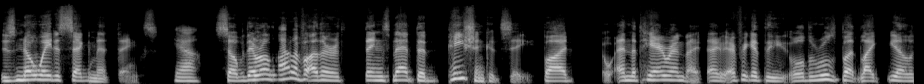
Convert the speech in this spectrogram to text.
There's no way to segment things. Yeah. So there are a lot of other things that the patient could see, but, and the parent, I, I forget the, all the rules, but like, you know,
